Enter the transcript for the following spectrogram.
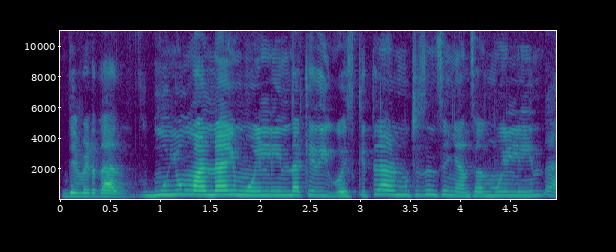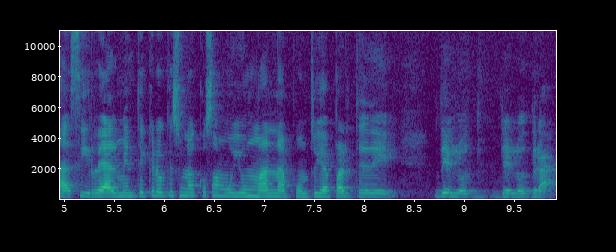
de verdad muy humana y muy linda que digo, es que te dan muchas enseñanzas muy lindas y realmente creo que es una cosa muy humana, punto y aparte de de los de lo drag,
